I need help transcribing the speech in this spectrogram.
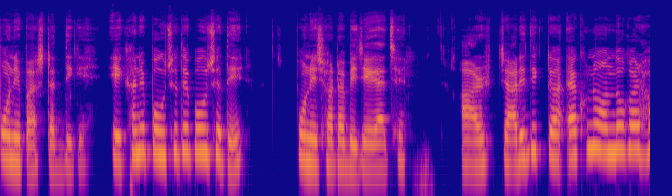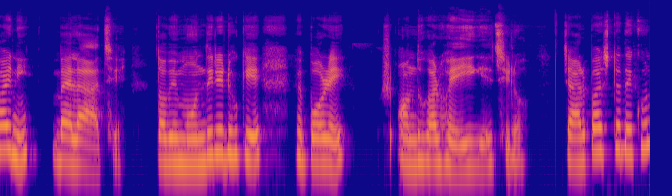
পৌনে পাঁচটার দিকে। এখানে পৌঁছতে পৌঁছতে পৌনে ছটা বেজে গেছে। আর চারিদিকটা এখনও অন্ধকার হয়নি, বেলা আছে। তবে মন্দিরে ঢুকে পরে অন্ধকার হয়েই গিয়েছিল। চারপাশটা দেখুন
